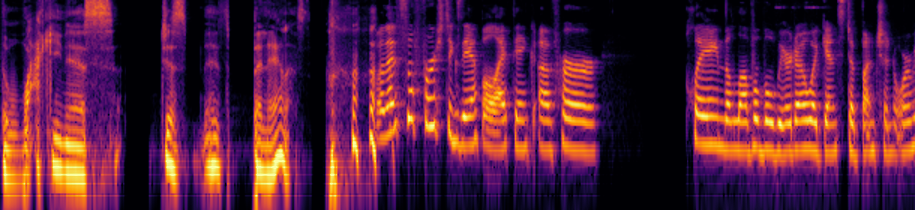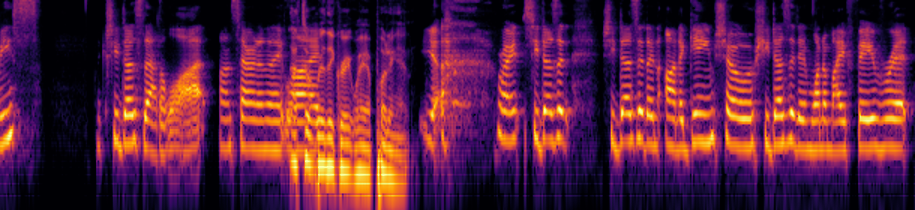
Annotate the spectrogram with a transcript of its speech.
the wackiness. Just it's bananas. well, that's the first example, I think, of her playing the lovable weirdo against a bunch of normies. Like she does that a lot on Saturday Night Live. That's a really great way of putting it. yeah, right. She does it. She does it in, on a game show. She does it in one of my favorite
